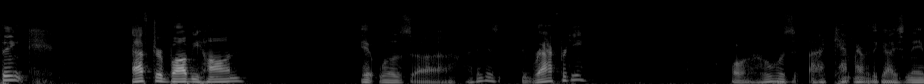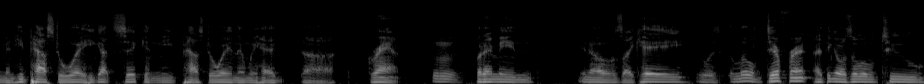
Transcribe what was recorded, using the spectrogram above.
think after Bobby Hahn, it was uh, I think it's Rafferty or who was it? I can't remember the guy's name, and he passed away. He got sick and he passed away, and then we had uh, Grant. Mm-hmm. But I mean, you know, it was like, hey, it was a little different. I think I was a little too.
